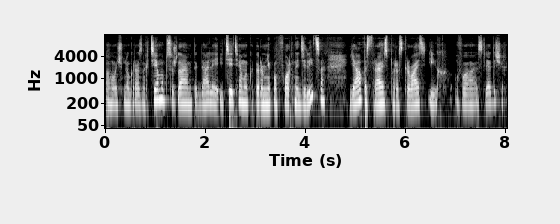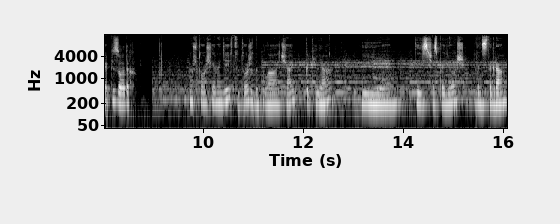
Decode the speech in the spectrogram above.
Э, очень много разных тем обсуждаем и так далее. И те темы, которые мне комфортно делиться, я постараюсь пораскрывать их в следующих эпизодах. Ну что ж, я надеюсь, ты тоже допила чай, как и я, и ты сейчас пойдешь в Инстаграм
